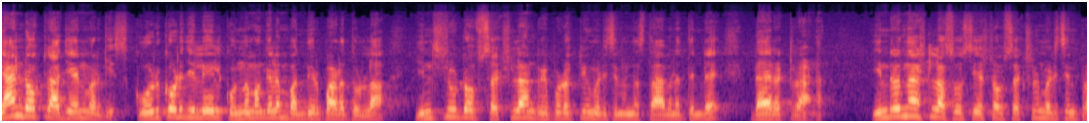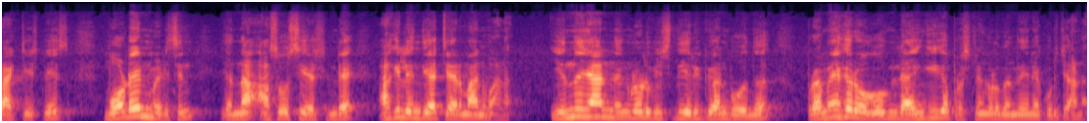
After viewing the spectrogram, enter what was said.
ഞാൻ ഡോക്ടർ അജയൻ വർഗീസ് കോഴിക്കോട് ജില്ലയിൽ കുന്നമംഗലം പന്തീർപ്പാടത്തുള്ള institute of sexual and reproductive medicine എന്ന സ്ഥാപനത്തിന്റെ ഡയറക്ടറാണ്. International association of sexual medicine practitioners modern medicine എന്ന അസോസിയേഷന്റെ അഖിലേന്ത്യാ ചെയർമാനുമാണ്. ഇന്ന് ഞാൻ നിങ്ങളോട് വിശദീകരിക്കുവാൻ പോകുന്നത് പ്രമേഹ രോഗവും ലൈംഗിക പ്രശ്നങ്ങളും എന്നതിനെക്കുറിച്ചാണ്.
